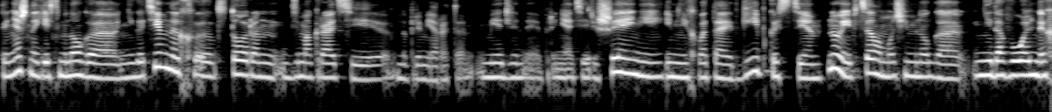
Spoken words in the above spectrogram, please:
Конечно, есть много негативных э, сторон демократии, например, это медленное принятие решений, им не хватает гибкости, ну и в целом очень много недовольных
